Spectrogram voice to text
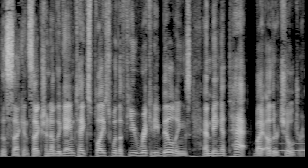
The second section of the game takes place with a few rickety buildings and being attacked by other children.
